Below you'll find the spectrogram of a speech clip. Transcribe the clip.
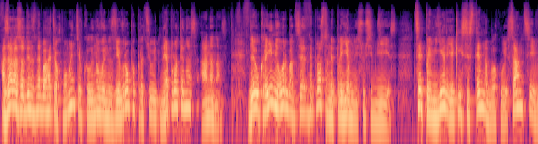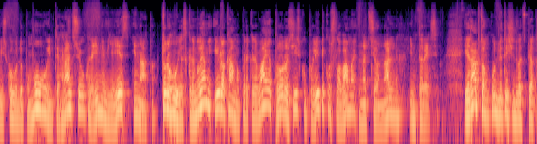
А зараз один з небагатьох моментів, коли новини з Європи працюють не проти нас, а на нас. Для України Орбан це не просто неприємний сусід в ЄС. Це прем'єр, який системно блокує санкції, військову допомогу, інтеграцію України в ЄС і НАТО, торгує з Кремлем і роками прикриває проросійську політику словами національних інтересів. І раптом у 2025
